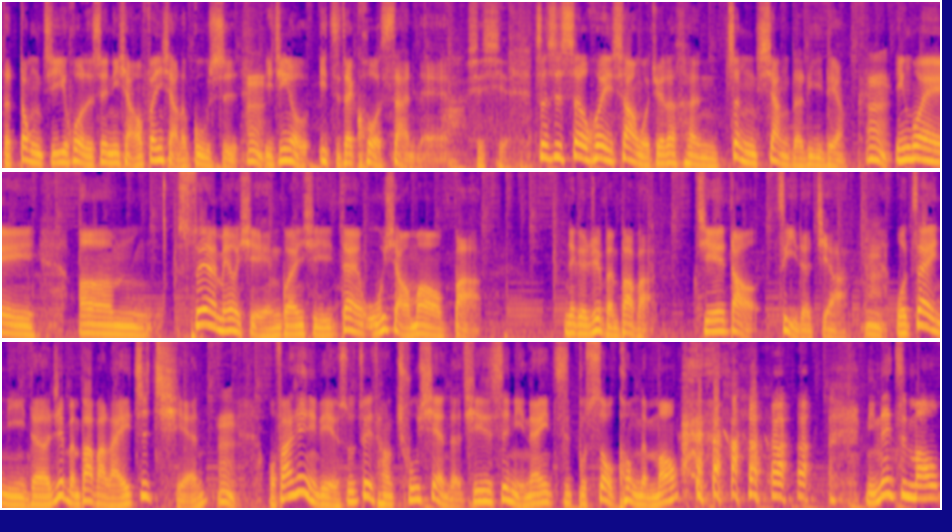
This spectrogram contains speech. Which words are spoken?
的动机，或者是你想要分享的故事，嗯，已经有一直在扩散呢。谢谢，这是社会上我觉得很正向的力量。嗯，因为嗯，虽然没有血缘关系，但吴小茂把那个日本爸爸接到自己的家。嗯，我在你的日本爸爸来之前，嗯，我发现你的脸书最常出现的其实是你那一只不受控的猫。你那只猫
